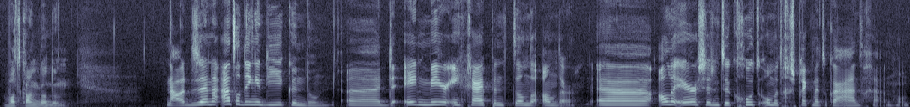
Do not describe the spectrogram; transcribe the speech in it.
wat kan ik dan doen? Nou, er zijn een aantal dingen die je kunt doen. Eh, de een meer ingrijpend dan de ander. Eh, allereerst is het natuurlijk goed om het gesprek met elkaar aan te gaan. Want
